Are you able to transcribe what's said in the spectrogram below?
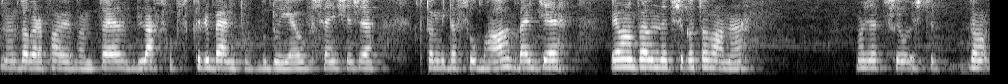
No dobra, powiem wam, to jest dla subskrybentów buduję, w sensie, że kto mi da suba, będzie, ja mam wełnę przygotowane. Może jak się jeszcze do,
